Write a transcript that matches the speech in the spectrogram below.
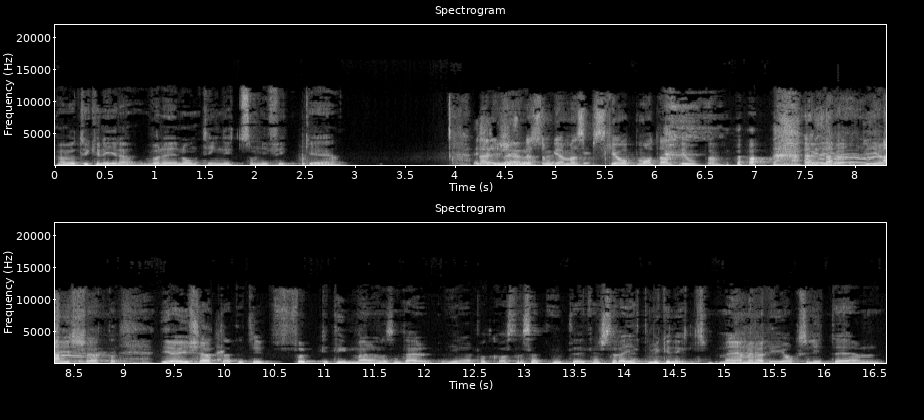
Ja, vad tycker ni då? Var det någonting nytt som ni fick? Eh... Det kändes som gammal skåpmat alltihopa. vi, har, vi har ju tjötat, vi har ju tjötat i typ 40 timmar eller sånt där i den här podcasten. Så att det inte kanske sådär jättemycket nytt. Men jag menar det är också lite... Um,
